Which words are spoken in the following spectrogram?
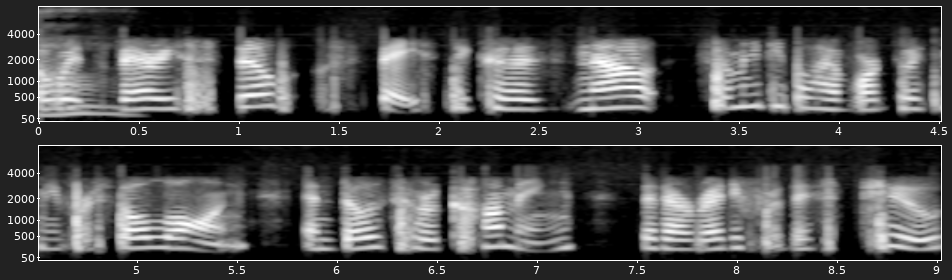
with Oh. very still space because now so many people have worked with me for so long, and those who are coming that are ready for this too,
